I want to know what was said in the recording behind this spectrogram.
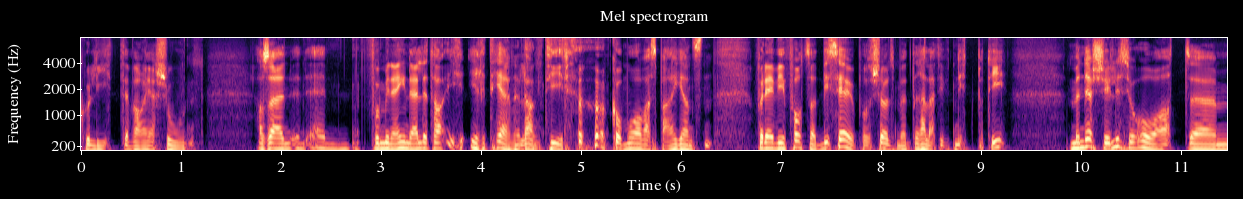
hvor lite variasjon. Altså, For min egen del det tar irriterende lang tid å komme over sperregrensen. For vi fortsatt, vi ser jo på oss sjøl som et relativt nytt parti. Men det skyldes jo òg at um,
